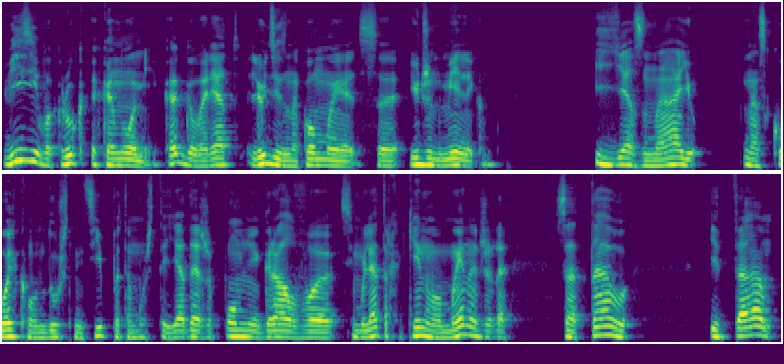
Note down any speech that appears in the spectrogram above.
Визии вокруг экономии, как говорят люди, знакомые с Юджином Мельником. И я знаю насколько он душный тип, потому что я даже помню, играл в симулятор хоккейного менеджера за Таву, и там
